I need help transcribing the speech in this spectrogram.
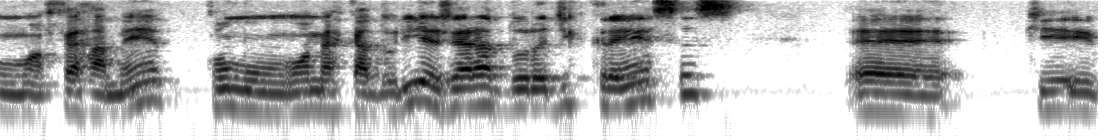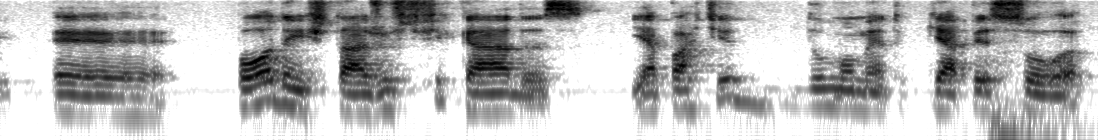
uma ferramenta, como uma mercadoria geradora de crenças é, que é, podem estar justificadas e a partir do momento que a pessoa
